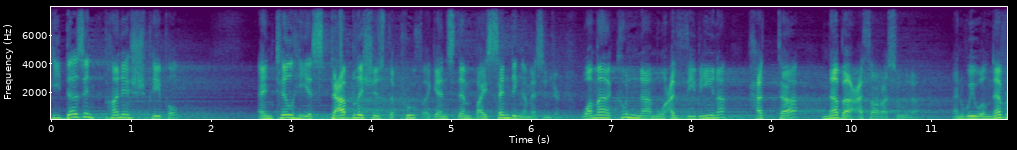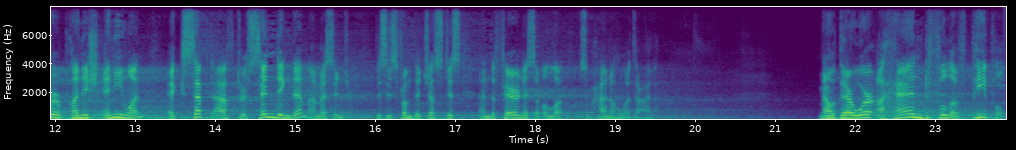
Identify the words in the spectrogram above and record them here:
He doesn't punish people until he establishes the proof against them by sending a messenger. وَمَا كُنَّا مُعَذِّبِينَ حَتَّى نَبَعَثَ رَسُولًا And we will never punish anyone except after sending them a messenger. This is from the justice and the fairness of Allah subhanahu wa ta'ala. Now there were a handful of people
